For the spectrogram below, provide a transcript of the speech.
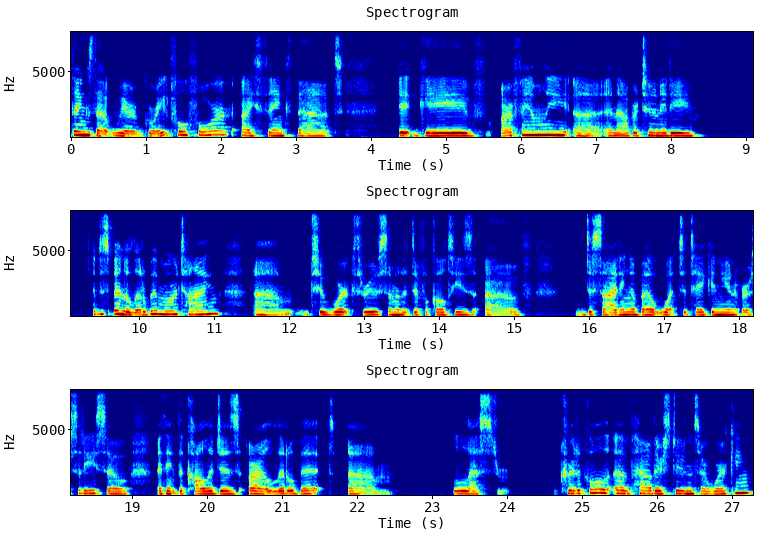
things that we're grateful for, I think that it gave our family uh, an opportunity to spend a little bit more time um, to work through some of the difficulties of deciding about what to take in university. So I think the colleges are a little bit um, less critical of how their students are working.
